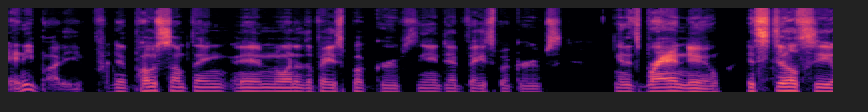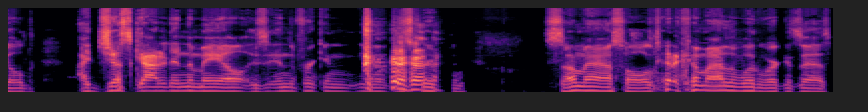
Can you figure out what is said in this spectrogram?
anybody, freaking post something in one of the Facebook groups, the Ain't Dead Facebook groups, and it's brand new, it's still sealed. I just got it in the mail. Is in the freaking you know description. Some asshole is gonna come out of the woodwork and says,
